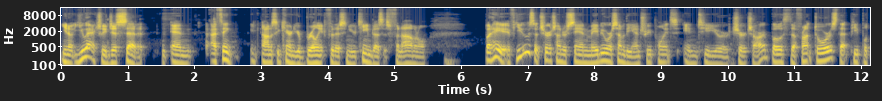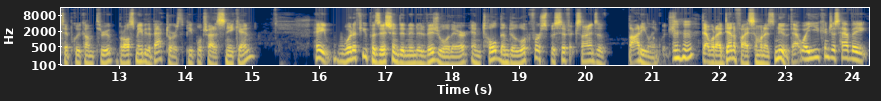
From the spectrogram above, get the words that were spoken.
You know, you actually just said it, and I think honestly, Karen, you're brilliant for this, and your team does this phenomenal. But hey, if you as a church understand maybe where some of the entry points into your church are, both the front doors that people typically come through, but also maybe the back doors that people try to sneak in. Hey, what if you positioned an individual there and told them to look for specific signs of body language mm-hmm. that would identify someone as new? That way you can just have a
